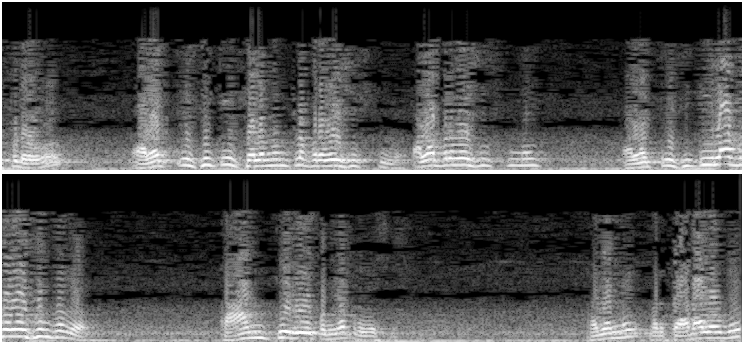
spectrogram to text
ఇప్పుడు ఎలక్ట్రిసిటీ ఫిలమెంట్ లో ప్రవేశిస్తుంది ఎలా ప్రవేశిస్తుంది ఎలక్ట్రిసిటీలా ప్రవేశించదు కాంతి రూపంగా ప్రవేశిస్తుంది కదండి మరి తేడా లేదు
